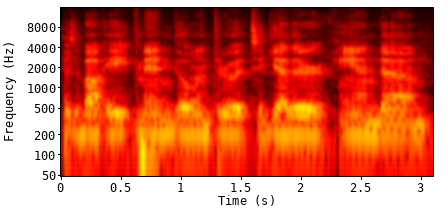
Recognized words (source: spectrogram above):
There's about eight men going through it together, and um,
